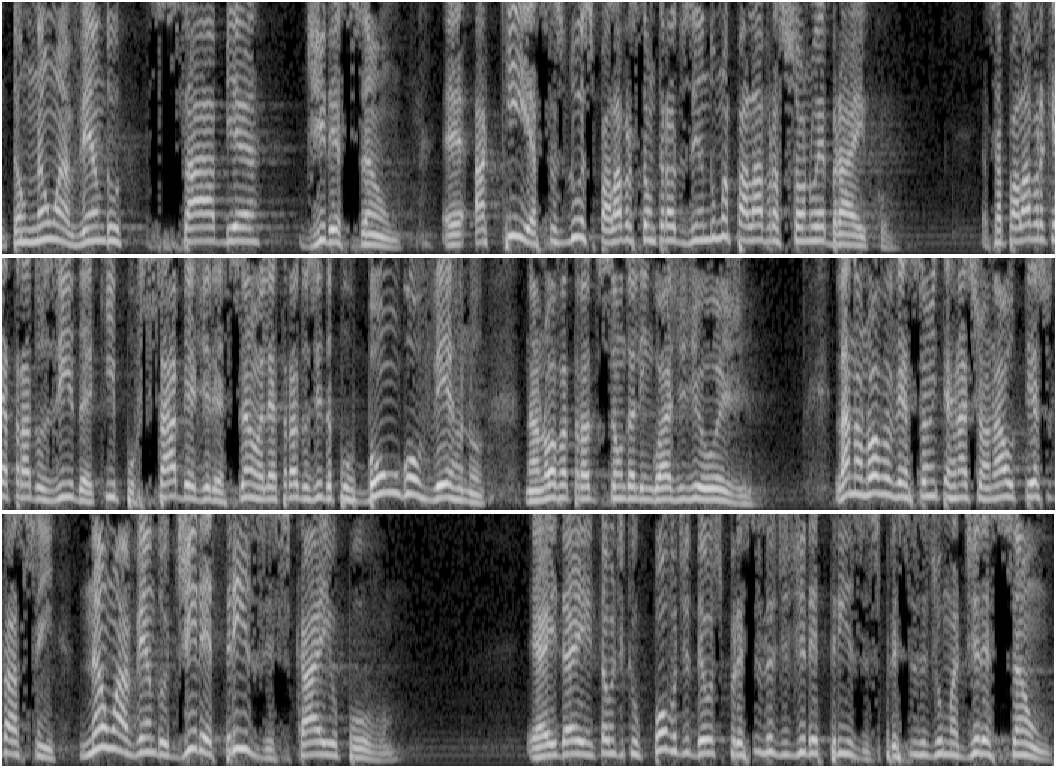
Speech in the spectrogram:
Então, não havendo sábia direção. É, aqui, essas duas palavras estão traduzindo uma palavra só no hebraico. Essa palavra que é traduzida aqui por sábia direção, ela é traduzida por bom governo, na nova tradução da linguagem de hoje. Lá na nova versão internacional, o texto está assim: não havendo diretrizes, cai o povo. É a ideia então de que o povo de Deus precisa de diretrizes, precisa de uma direção.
